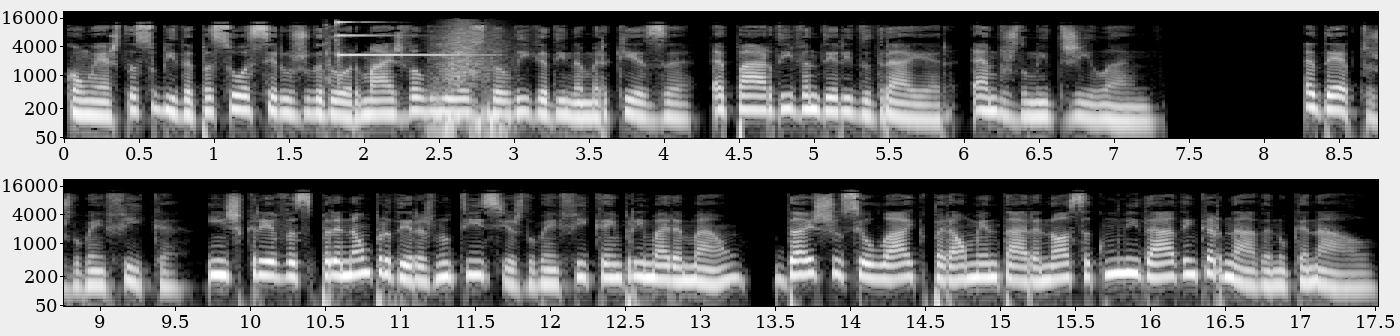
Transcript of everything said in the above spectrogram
Com esta subida passou a ser o jogador mais valioso da liga dinamarquesa, a par de Ivander e de Dreyer, ambos do Midtjylland. Adeptos do Benfica, inscreva-se para não perder as notícias do Benfica em primeira mão, deixe o seu like para aumentar a nossa comunidade encarnada no canal.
